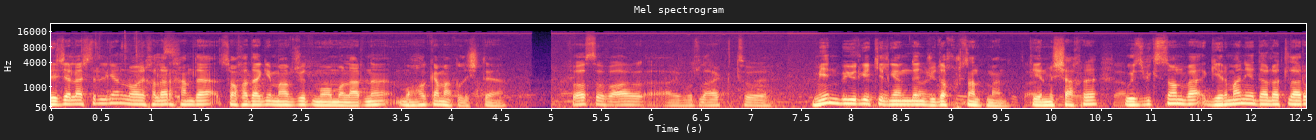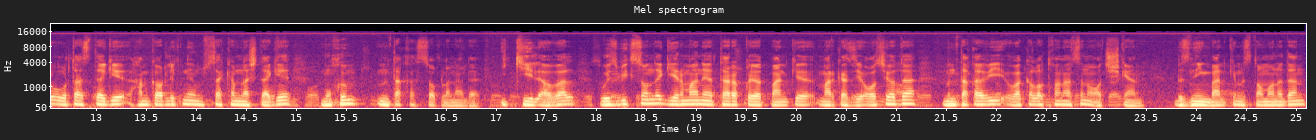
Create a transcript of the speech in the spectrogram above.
rejalashtirilgan loyihalar hamda sohadagi mavjud muammolarni muhokama qilishdi. First of all, I would like to men bu yerga kelganimdan juda xursandman. Termiz shahri o'zbekiston va germaniya davlatlari o'rtasidagi hamkorlikni mustahkamlashdagi muhim mintaqa hisoblanadi. Ikki yil avval o'zbekistonda germaniya taraqqiyot banki markaziy osiyoda mintaqaviy vakolatxonasini ochishgan. Bizning bankimiz tomonidan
